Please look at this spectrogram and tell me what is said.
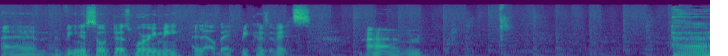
um, the Venusaur does worry me a little bit because of its um, uh,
